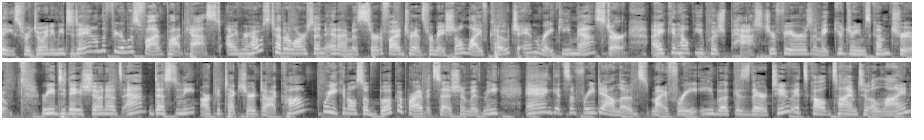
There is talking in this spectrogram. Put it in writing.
Thanks for joining me today on the Fearless 5 podcast. I'm your host, Heather Larson, and I'm a certified transformational life coach and Reiki master. I can help you push past your fears and make your dreams come true. Read today's show notes at destinyarchitecture.com, where you can also book a private session with me and get some free downloads. My free ebook is there too. It's called Time to Align,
